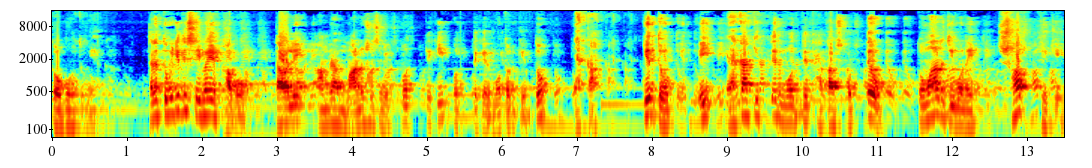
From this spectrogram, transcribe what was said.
তবুও তুমি একা। তাহলে তুমি যদি সেইভাবে ভাবো, তাহলে আমরা মানুষ হিসেবে প্রত্যেকেই প্রত্যেকের মতন কিন্তু একা। কিন্তু এই একাকিত্বের মধ্যে থাকা সত্ত্বেও তোমার জীবনে সব থেকে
